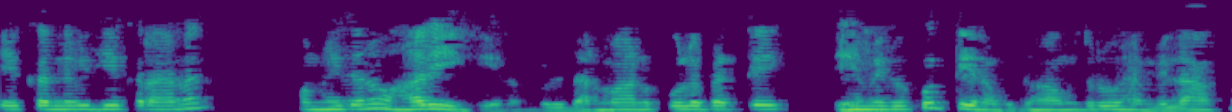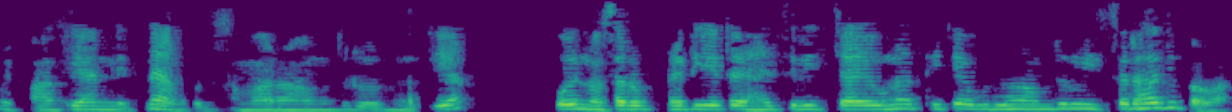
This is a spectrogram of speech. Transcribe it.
ඒ කරන විදිය කරා නම් මම හිතනවා හරි කියලා. මොකද ධර්මානුකූල පැත්තේ එහෙම එකකුත් තියෙනවා. බුදුහාමුදුරුවෝ හැම වෙලාවකම එපා කියන්නේත් නැහැ. මොකද සමහර හාමුදුරුවෝ හිටියා ඔය නොසරු පැටියට හැසිරිච්ච අය වුණත් හිටියා බුදුහාමුදුරුවෝ ඉස්සරහදී පවා.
